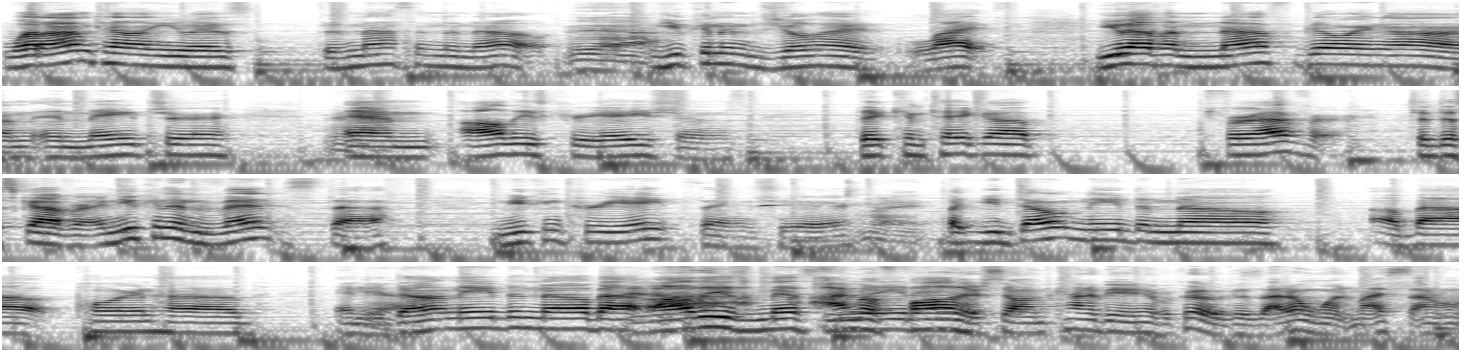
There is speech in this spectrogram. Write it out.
What I'm telling you is, there's nothing to know. Yeah. You can enjoy life. You have enough going on in nature Yeah. and all these creations that can take up forever to discover, and you can invent stuff. And you can create things here. Right. But you don't need to know about Pornhub, and you don't need to know about And all I- these misleading. I'm a father, so I'm kind of being hypocritical because I don't want my son. I don't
